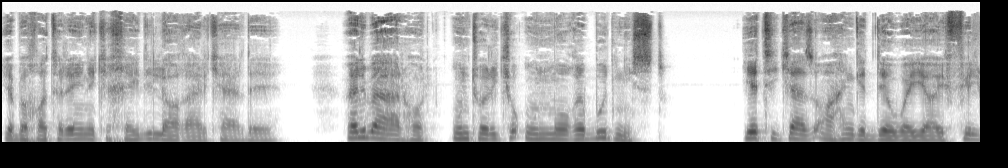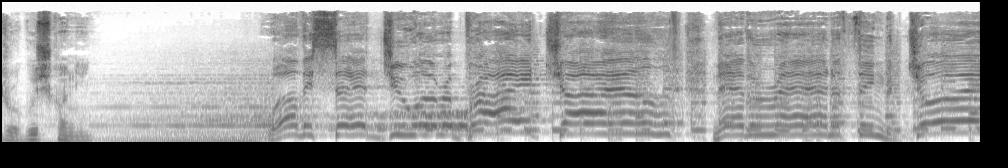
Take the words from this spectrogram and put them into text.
یا به خاطر اینه که خیلی لاغر کرده. ولی به هر حال اونطوری که اون موقع بود نیست. یه تیکه از آهنگ The Way I رو گوش کنین. Well, they said you were a bright child, never anything but joy.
